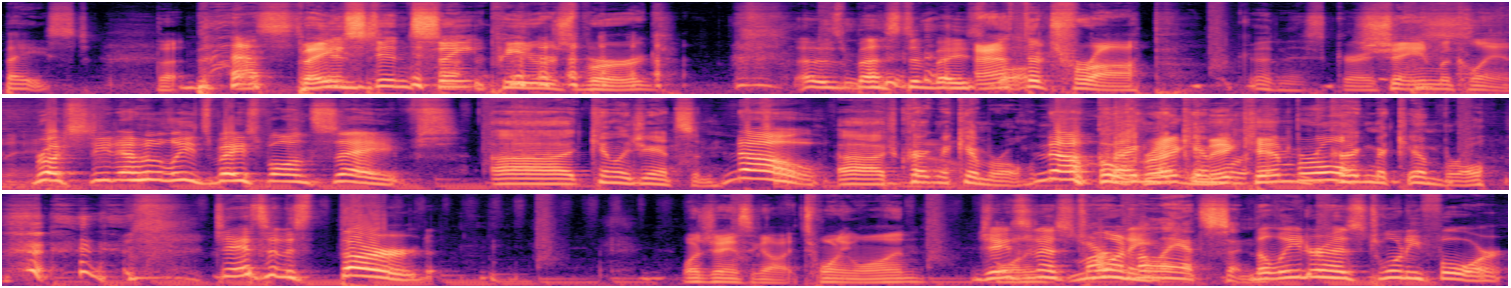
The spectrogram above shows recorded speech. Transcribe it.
based. That, Best based in St. Petersburg That is best in baseball. at the Trop. Goodness gracious. Shane McClanahan. Brooks, do you know who leads baseball in saves? Uh, Kenley Jansen. No, Uh, Craig McKimbrell. No. Craig, Craig McKimbrell? Craig McKimbrell. Jansen is third. What Jansen got? Like 21? Jason 20? has Mark 20. Melancon. The leader has 24.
